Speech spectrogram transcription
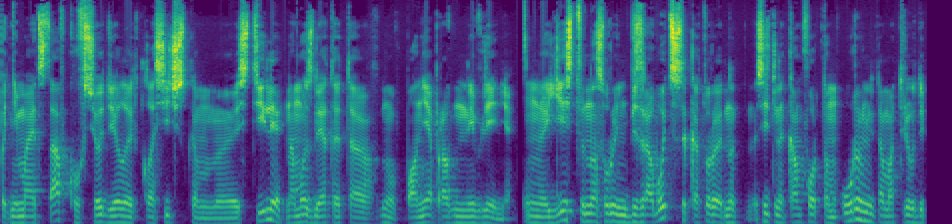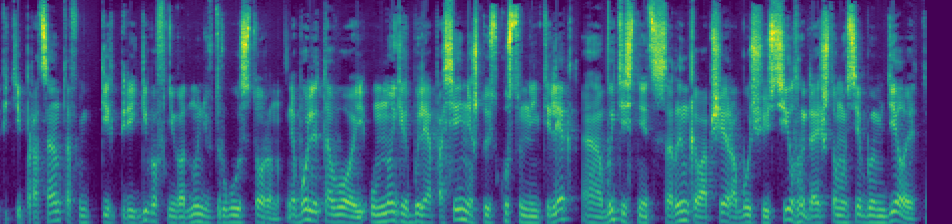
поднимает ставку, все делает в классическом э, стиле. На мой взгляд, это ну, вполне оправданное явление. Есть у нас уровень безработицы, который на относительно комфортном уровне, там от 3 до 5 процентов, никаких перегибов ни в одну, ни в другую сторону. Более того, у многих были опасения, что искусственный интеллект э, вытеснит с рынка вообще рабочую силу, да и что мы все будем делать?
